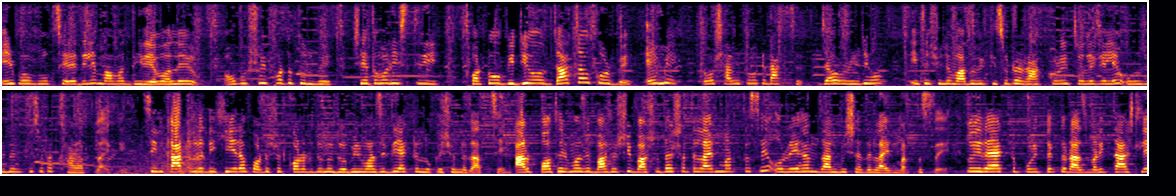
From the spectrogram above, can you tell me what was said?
এরপর মুখ ছেড়ে দিলে মামা ধীরে বলে, অবশ্যই ফটো তুলবে। সে তোমার স্ত্রী। ফটো ভিডিও যা চাও করবে। এই মেয়ে, তোমার স্বামী তোমাকে ডাকছে। যাও রেডি হোক এটা শুনে মাধবী কিছুটা রাগ করেই চলে গেলে অর্জুনের কিছুটা খারাপ লাগে। সিন কাট হলে দেখি এরা ফটোশুট করার জন্য জমির মাঝে দিয়ে একটা লোকেশনে যাচ্ছে। আর পথের মাঝে বাসসী বাসুদার সাথে লাইন মারতেছে ও রেহান জানবির সাথে লাইন মারতেছে। তো এরা একটা পরিত্যক্ত রাজবাড়িতে আসলে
